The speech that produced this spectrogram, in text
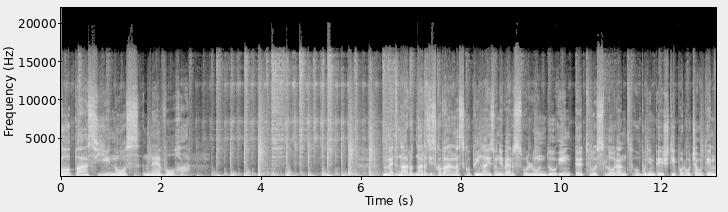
Pasji nos ne voha. Mednarodna raziskovalna skupina iz univerz v Lundu in Ötvus Lorand v Budimpešti poroča o tem,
